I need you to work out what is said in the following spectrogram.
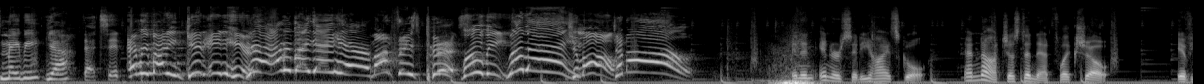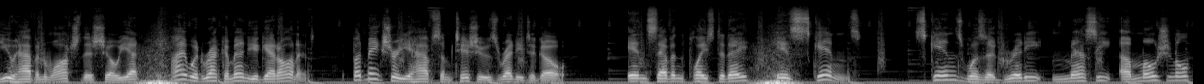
Maybe, yeah. That's it. Everybody get in here! Yeah, everybody get in here! Monte's pissed! Ruby! Ruby! In an inner city high school, and not just a Netflix show. If you haven't watched this show yet, I would recommend you get on it, but make sure you have some tissues ready to go. In seventh place today is Skins. Skins was a gritty, messy, emotional,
